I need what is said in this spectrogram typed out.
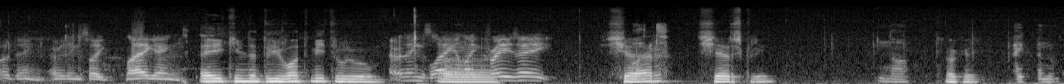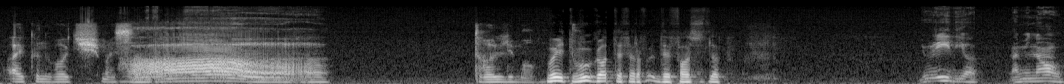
Oh dang, everything's like lagging. Hey, Kimden, do you want me to Everything's lagging like Uh, crazy. Sure. What? Share screen? No, Okay. I can I can watch myself. Ah. Trolly mom. Wait, who got the fir- the fastest lap? You idiot. Let me know.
